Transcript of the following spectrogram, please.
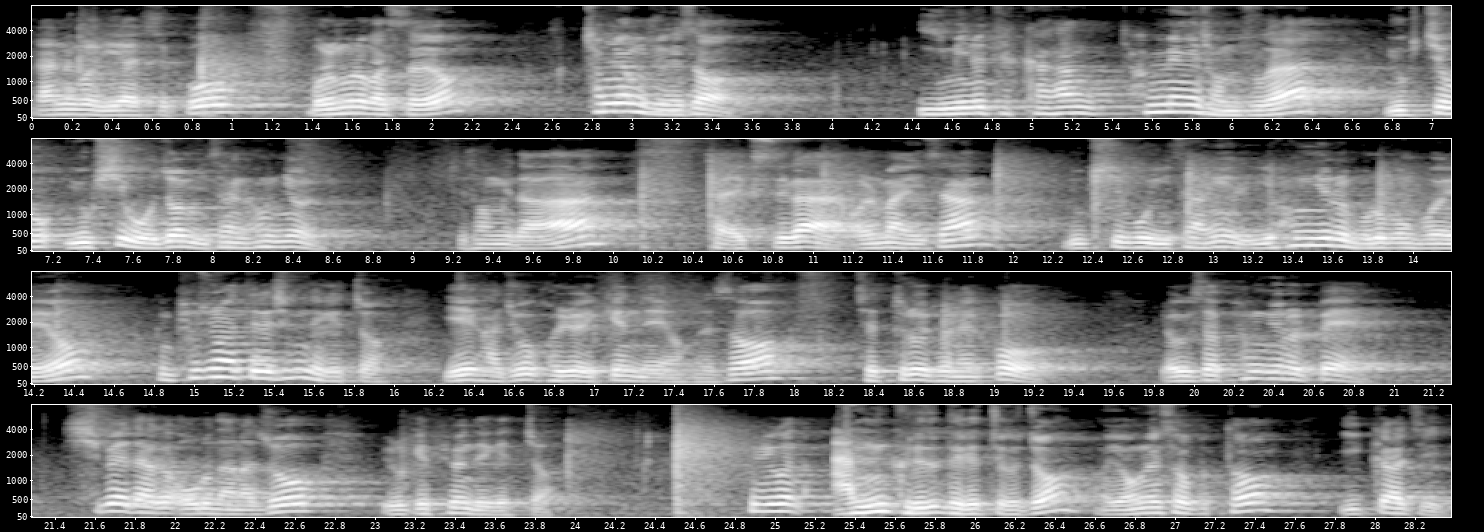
라는 걸 이해할 수 있고, 뭘 물어봤어요? 1000명 중에서 이민을 택한 한, 한 명의 점수가 65, 65점 이상의 확률. 죄송합니다. 자, X가 얼마 이상? 65 이상일 이 확률을 물어본 거예요. 그럼 표준화 때리시면 되겠죠. 얘 가지고 걸려 있겠네요. 그래서 Z로 변했고, 여기서 평균을 빼. 10에다가 5로 나눠줘. 이렇게 표현되겠죠. 그럼 이건 안 그래도 되겠죠. 그죠? 0에서부터 2까지.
